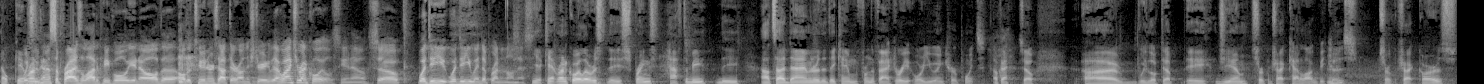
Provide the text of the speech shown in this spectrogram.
Nope, can't which run- is going to surprise a lot of people. You know, all the all the tuners out there on the street. Like, Why don't you run coils? You know. So what do you what do you end up running on this? Yeah, can't run coilovers. The springs have to be the outside diameter that they came from the factory, or you incur points. Okay. So we looked up a GM Circle Track catalog Mm-hmm. because Circle Track cars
